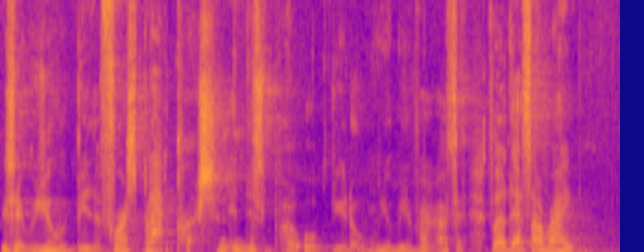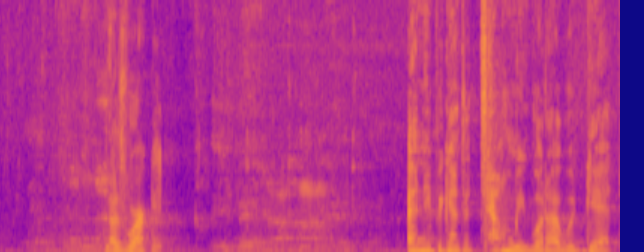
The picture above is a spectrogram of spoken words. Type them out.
He said, Well, you would be the first black person in this, oh, you know, you'll be. I said, Well, that's all right. Let's work it. And he began to tell me what I would get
